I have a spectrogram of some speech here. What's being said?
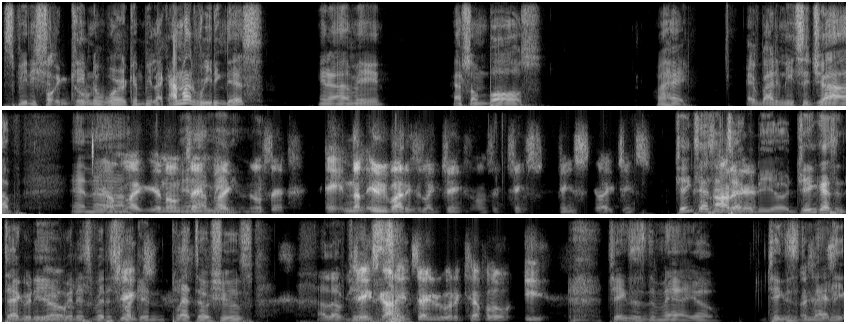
Speedy should have came cool. to work and be like, I'm not reading this. You know what I mean? Have some balls. But hey, everybody needs a job. And Yeah, uh, I'm like, you know what I'm saying? what I Like, you know what I'm saying? Ain't not everybody's like Jinx. You know what I'm saying? Jinx, Jinx, like Jinx. Jinx has integrity, yo. Jinx has integrity Yo, with his with his Jinx- fucking plateau shoes. I love Jinx, Jinx. got integrity with a capital E. Jinx is the man, yo. Jinx is the man. He,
